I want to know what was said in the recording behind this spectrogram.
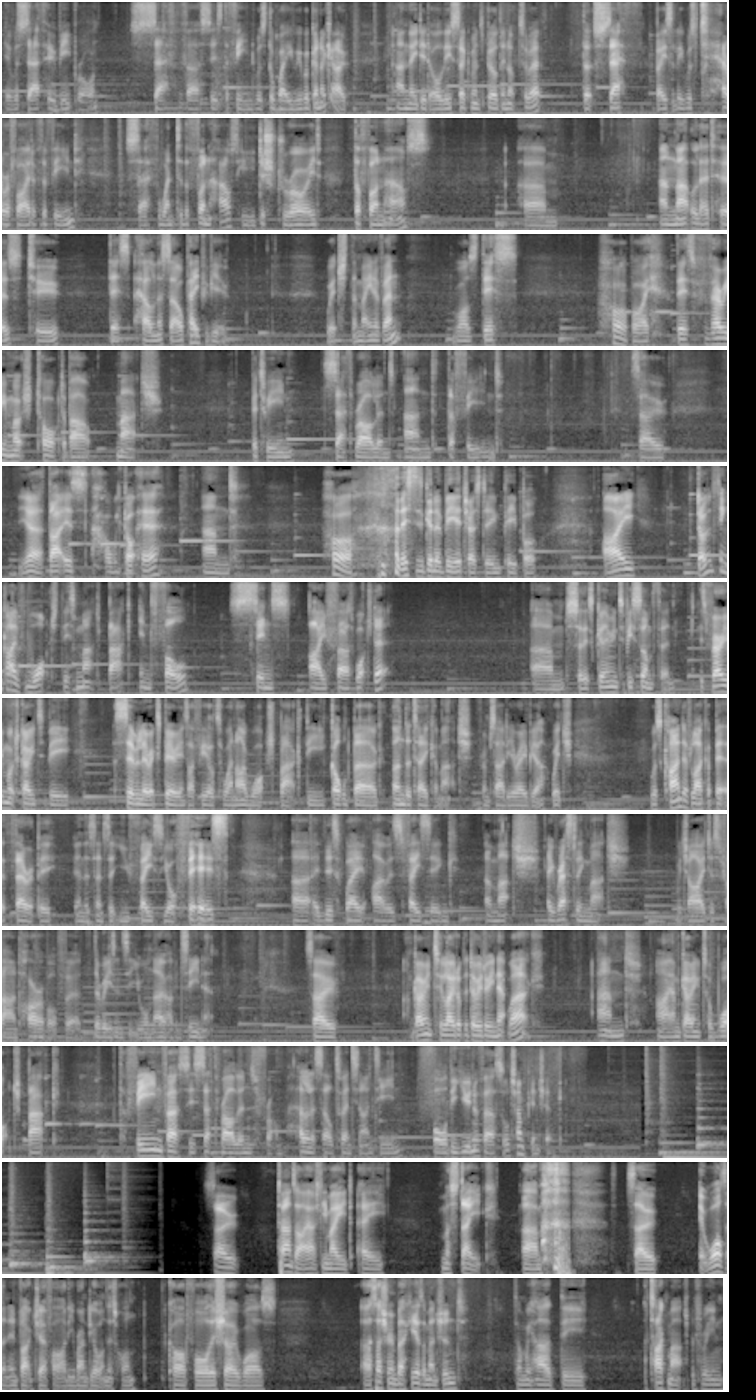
it was Seth who beat Braun. Seth versus The Fiend was the way we were going to go. And they did all these segments building up to it. That Seth basically was terrified of The Fiend. Seth went to the funhouse, he destroyed the funhouse. Um, and that led us to this Hell in a Cell pay per view, which the main event was this. Oh boy, this very much talked about match between Seth Rollins and The Fiend. So, yeah, that is how we got here. And, oh, this is going to be interesting, people. I don't think I've watched this match back in full since I first watched it. Um, so it's going to be something. It's very much going to be a similar experience, I feel, to when I watched back the Goldberg Undertaker match from Saudi Arabia, which was kind of like a bit of therapy in the sense that you face your fears. Uh, in this way, I was facing a match, a wrestling match which I just found horrible for the reasons that you all know having seen it. So I'm going to load up the WWE Network and I am going to watch back The Fiend versus Seth Rollins from Hell in a Cell 2019 for the Universal Championship. So, turns out I actually made a mistake. Um, so, it wasn't, in fact, Jeff Hardy, Randy Orton this one. The card for this show was uh, Sasha and Becky, as I mentioned. Then we had the a tag match between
